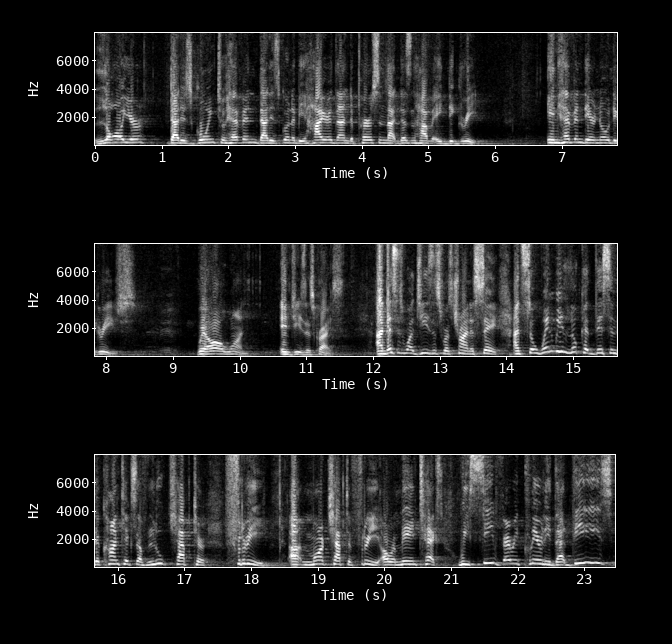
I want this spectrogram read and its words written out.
lawyer that is going to heaven that is going to be higher than the person that doesn't have a degree. In heaven, there are no degrees. We're all one in Jesus Christ. And this is what Jesus was trying to say. And so when we look at this in the context of Luke chapter 3, uh, Mark chapter 3, our main text, we see very clearly that these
